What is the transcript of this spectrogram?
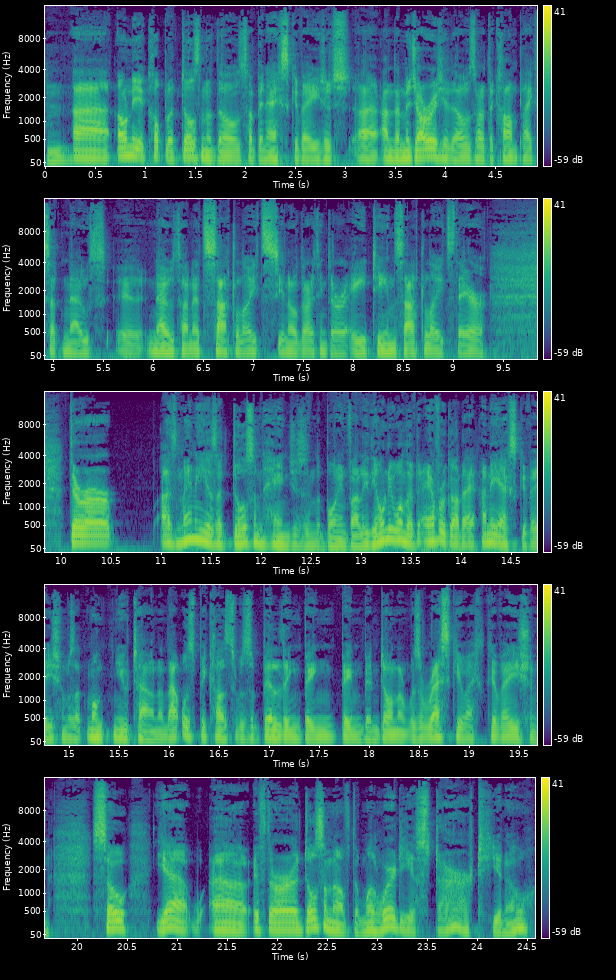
Mm. Uh, only a couple of dozen of those have been excavated, uh, and the majority of those are the complex at Knowth, uh, Knowth and its satellites. You know, there, I think there are 18 satellites there. There are as many as a dozen henges in the Boyne Valley. The only one that ever got any excavation was at Monknewtown, and that was because there was a building being being, being done. And it was a rescue excavation. So yeah, uh, if there are a dozen of them, well, where do you start? You know.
